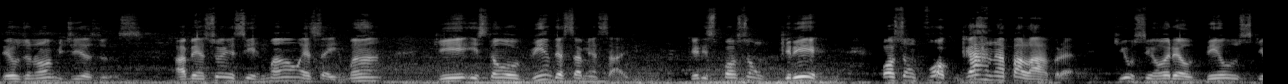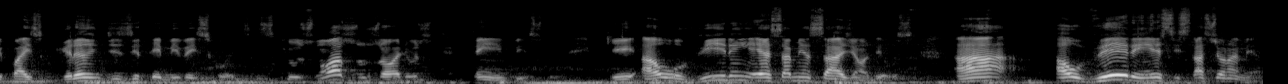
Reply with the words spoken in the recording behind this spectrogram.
Deus, no nome de Jesus, abençoe esse irmão, essa irmã que estão ouvindo essa mensagem, que eles possam crer, possam focar na palavra, que o Senhor é o Deus que faz grandes e temíveis coisas, que os nossos olhos têm visto que ao ouvirem essa mensagem, ó Deus, a, ao verem esse estacionamento,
